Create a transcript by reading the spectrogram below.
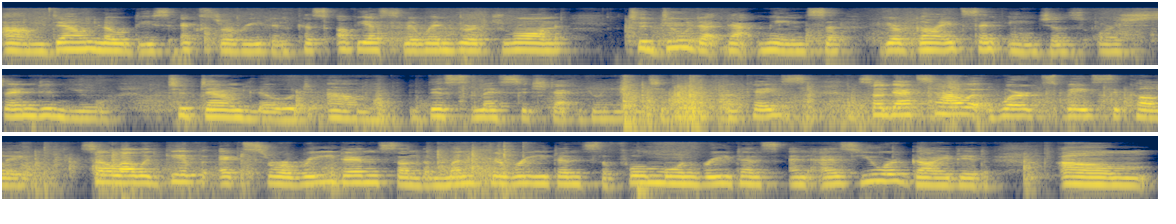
um, download these extra reading because obviously when you're drawn to do that, that means your guides and angels are sending you to download um, this message that you need to get. Okay, so that's how it works basically. So I will give extra readings on the monthly readings, the full moon readings, and as you are guided, um,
